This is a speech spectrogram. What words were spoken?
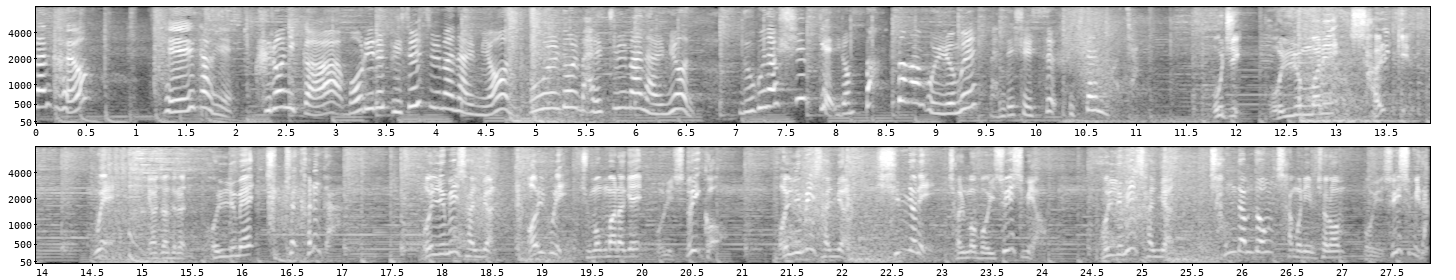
잘한가요? 세상에. 그러니까 머리를 빗을 줄만 알면 돌돌 말 줄만 알면 누구나 쉽게 이런 빵빵한 볼륨을 만드실 수 있다는 거죠. 오직 볼륨만이 살길 왜 여자들은 볼륨에 집착하는가 볼륨이 살면 얼굴이 주먹만하게 보일 수도 있고 볼륨이 살면 10년이 젊어 보일 수 있으며 볼륨이 살면 청담동 사모님처럼 보일 수 있습니다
